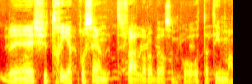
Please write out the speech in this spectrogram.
det är 23 procent faller då börsen på åtta timmar.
